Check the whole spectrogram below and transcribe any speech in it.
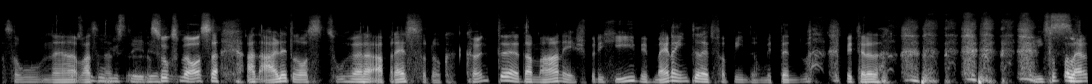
Also, naja, was nicht. Such's mir aus, an alle draußen Zuhörer ein Preisvertrag. Könnte der Mani, sprich ich, mit meiner Internetverbindung, mit, den, mit der Super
